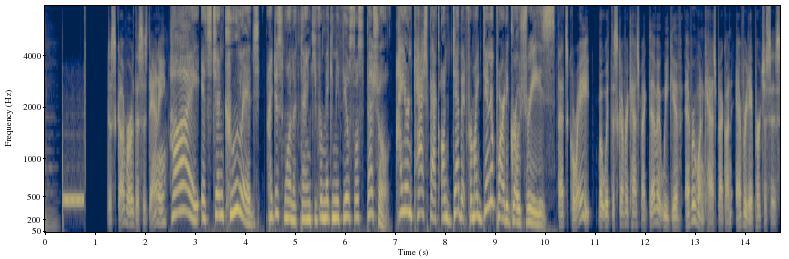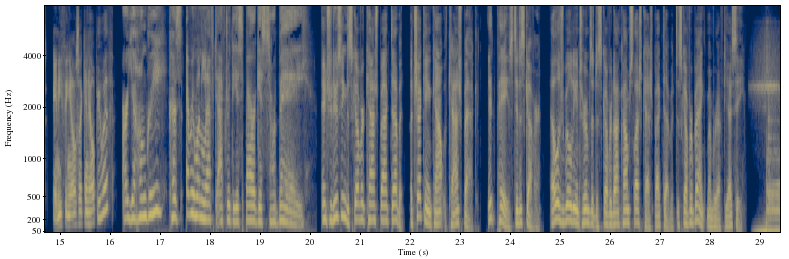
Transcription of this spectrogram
Discover, this is Danny. Hi, it's Jen Coolidge. I just want to thank you for making me feel so special. I earned cash back on debit for my dinner party groceries. That's great. But with Discover Cashback Debit, we give everyone cash back on everyday purchases. Anything else I can help you with? Are you hungry? Because everyone left after the asparagus sorbet. Introducing Discover Cashback Debit, a checking account with cash back. It pays to discover. Eligibility and terms at discover.com slash cashback debit. Discover Bank member FDIC.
